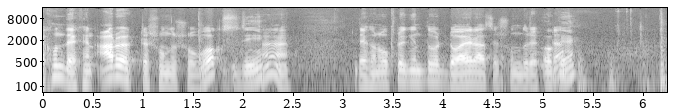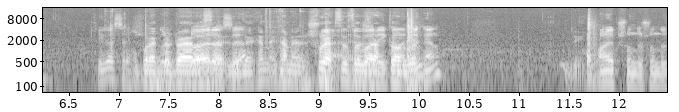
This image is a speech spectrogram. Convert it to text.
এখন দেখেন আরও একটা সুন্দর শো বক্স জি। হ্যাঁ? দেখেন উপরে কিন্তু ডয়ার আছে সুন্দর একটা। ওকে ঠিক আছে? উপরে একটা ডয়ার আছে দেখেন এখানে শু অ্যাক্সেসরিজ রাখতে পারবেন। দেখেন। অনেক সুন্দর সুন্দর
